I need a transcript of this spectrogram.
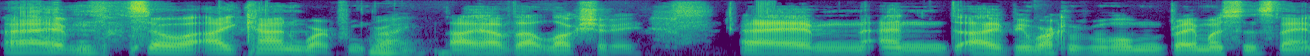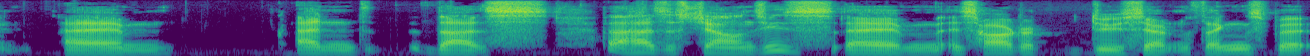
Um, so I can work from home. Right. I have that luxury, um, and I've been working from home very much since then. Um, and that's that has its challenges. Um, it's harder to do certain things, but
